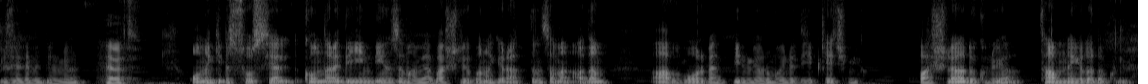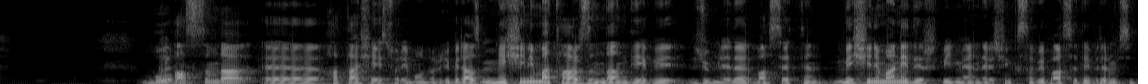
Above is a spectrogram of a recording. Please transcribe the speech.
İzledim mi bilmiyorum. Evet. Onun gibi sosyal konulara değindiğin zaman ve başlığı buna göre attığın zaman adam abi Warband bilmiyorum oyunu deyip geçmiyor. Başlığa dokunuyor, thumbnail'a dokunuyor. Bu Öyle. aslında e, hatta şey sorayım ondan önce. Biraz meşinima tarzından diye bir cümlede bahsettin. Meşinima nedir bilmeyenler için kısa bir bahsedebilir misin?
